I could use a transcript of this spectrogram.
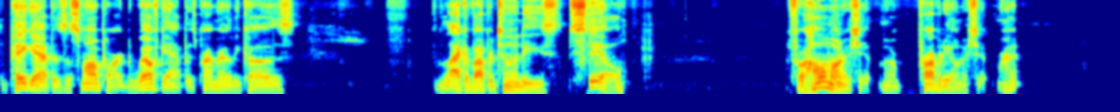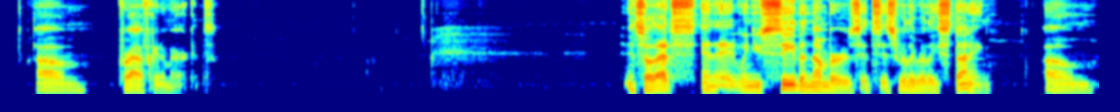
the pay gap is a small part. The wealth gap is primarily because lack of opportunities still for home ownership or property ownership, right? Um, for African Americans. And so that's and it, when you see the numbers, it's it's really really stunning. Um,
